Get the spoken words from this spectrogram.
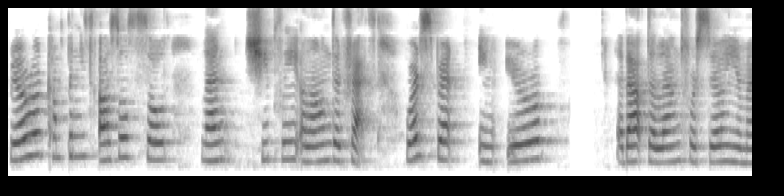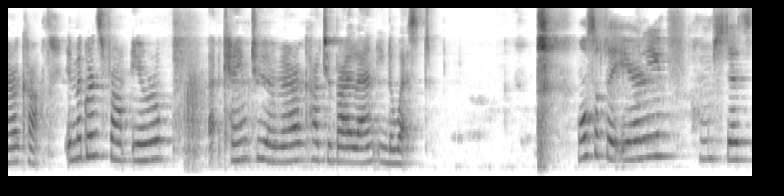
Railroad companies also sold land cheaply along the tracks. Word spread in Europe about the land for sale in America. Immigrants from Europe uh, came to America to buy land in the West. Most of the early homesteads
